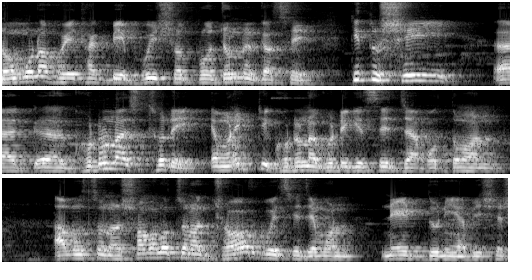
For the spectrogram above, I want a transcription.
নমুনা হয়ে থাকবে ভবিষ্যৎ প্রজন্মের কাছে। কিন্তু সেই ঘটনাস্থলে এমন একটি ঘটনা ঘটে গেছে যা বর্তমান আলোচনা সমালোচনা ঝড় বইছে যেমন নেট দুনিয়া, বিশেষ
